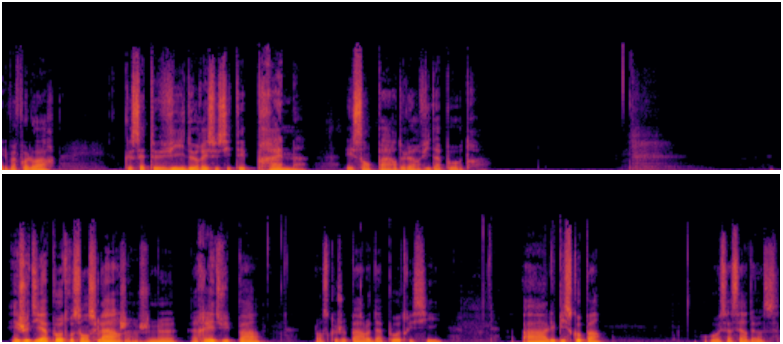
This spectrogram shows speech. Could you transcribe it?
il va falloir que cette vie de ressuscité prenne et s'empare de leur vie d'apôtre. Et je dis apôtre au sens large, je ne réduis pas lorsque je parle d'apôtre ici, à l'épiscopat ou au sacerdoce.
